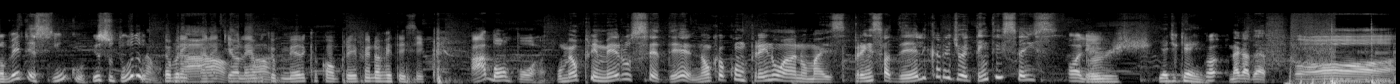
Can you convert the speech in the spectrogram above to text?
95? Isso tudo? Não. Tô brincando Não, aqui, eu lembro não. que o primeiro que eu comprei foi em 95. Ah, bom, porra. O meu primeiro CD, não que eu comprei no ano, mas prensa dele, cara, é de 86. Olha. Ush. E é de quem? Megadeth. Ó,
